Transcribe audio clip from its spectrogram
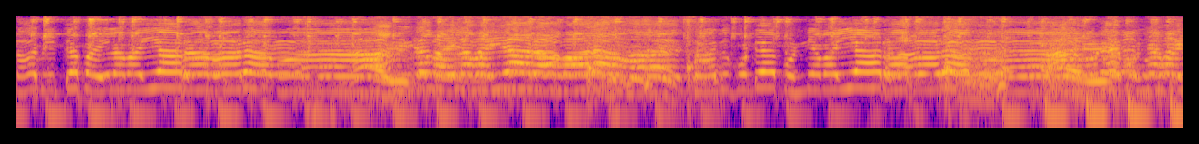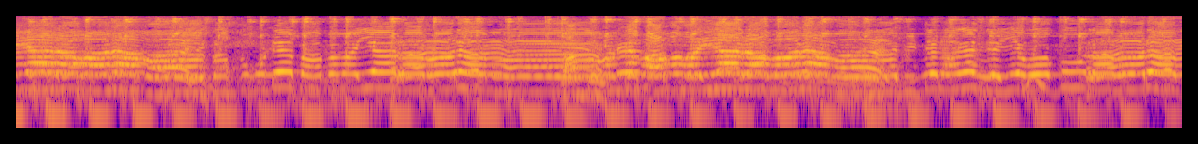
నా బిడ్డ పైలమయ్యా రామ రామ. చదువుకుంటే పుణ్యమయ్యా రామ రామ. చంపుకుంటే పాపమయ్యా రామ రామ. నా బిడ్డ నాగం చెయ్యబోకు రామ రామ.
